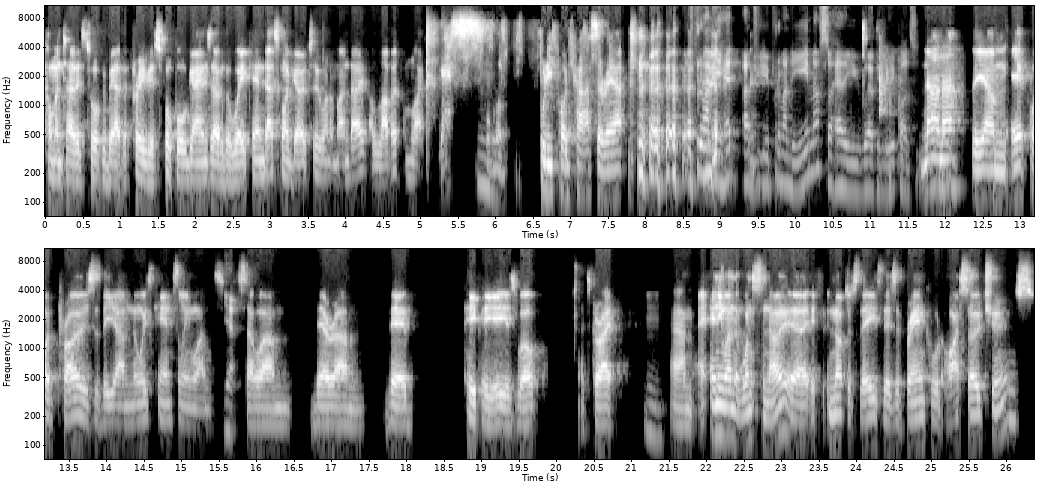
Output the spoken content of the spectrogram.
commentators talk about the previous football games over the weekend. That's my go-to on a Monday. I love it. I'm like, yes, mm. all the footy podcasts are out. you put them under your head. You put them under your earmuffs, or how do you work with your earpods? No, no. The um, AirPod Pros are the um, noise cancelling ones. Yeah. So um, they're um, they're PPE as well. It's great. Mm. Um, anyone that wants to know, uh, if not just these, there's a brand called ISOtunes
